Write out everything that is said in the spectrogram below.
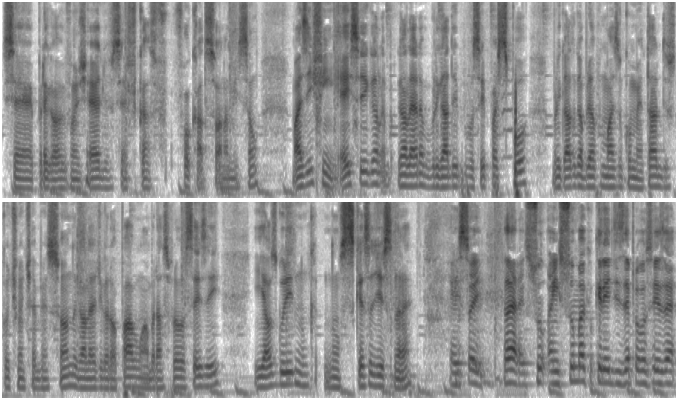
se é pregar o evangelho, se é ficar focado só na missão, mas enfim, é isso aí, galera. Obrigado aí por você que participou. Obrigado, Gabriel, por mais um comentário. Deus continue te abençoando. Galera de Garopaba, um abraço para vocês aí. E aos guris, nunca, não se esqueça disso, né? É isso aí. Galera, em suma, o que eu queria dizer para vocês é,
